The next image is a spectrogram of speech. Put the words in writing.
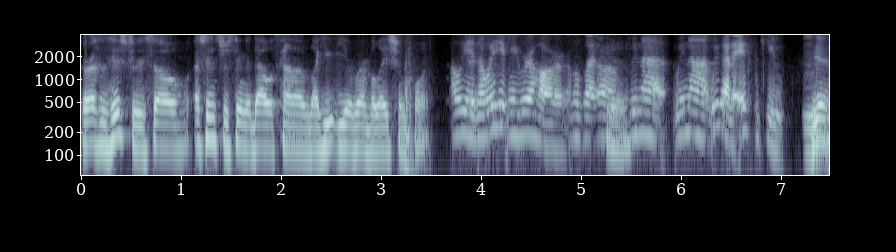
the rest is history. So it's interesting that that was kind of like your revelation point. Oh yeah, no, it hit me real hard. I was like, oh, we're not, we're not, we got to execute. Yeah.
